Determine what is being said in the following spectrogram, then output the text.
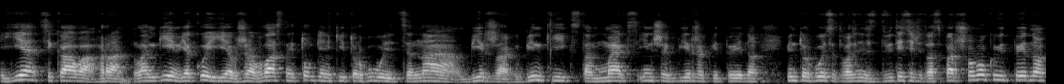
є цікава гра Lime Game, в якої є вже власний токен, який торгується на біржах BinKix, там MEX, інших біржах. Відповідно, він торгується з 2021 року. Відповідно,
